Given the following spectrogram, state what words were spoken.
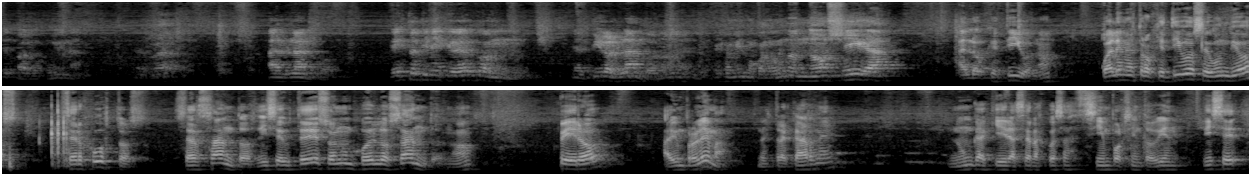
Errar al blanco. Esto tiene que ver con el tiro al blanco, ¿no? Es lo mismo, cuando uno no llega al objetivo, ¿no? ¿Cuál es nuestro objetivo según Dios? Ser justos, ser santos. Dice, ustedes son un pueblo santo, ¿no? Pero hay un problema. Nuestra carne nunca quiere hacer las cosas 100% bien. Dice,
